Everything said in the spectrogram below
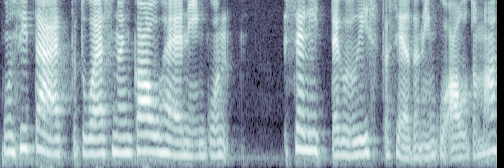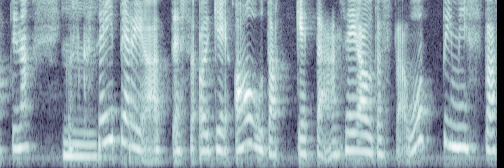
kuin sitä, että tulee semmoinen kauhea niin kuin, selittelylista sieltä niin kuin automaattina, koska mm. se ei periaatteessa oikein auta ketään. Se ei auta sitä oppimista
